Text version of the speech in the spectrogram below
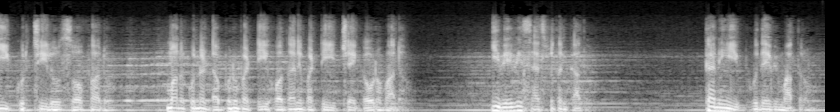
ఈ కుర్చీలు సోఫాలు మనకున్న డబ్బును బట్టి హోదాని బట్టి ఇచ్చే గౌరవాలు. ఇవేవి శాశ్వతం కాదు. కానీ ఈ భూదేవి మాత్రం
